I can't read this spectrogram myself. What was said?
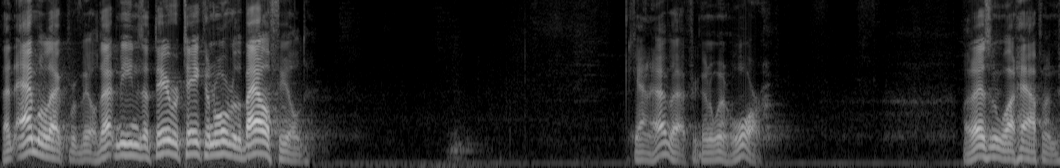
That Amalek prevailed. That means that they were taking over the battlefield. You can't have that if you're going to win a war. But that isn't what happened.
